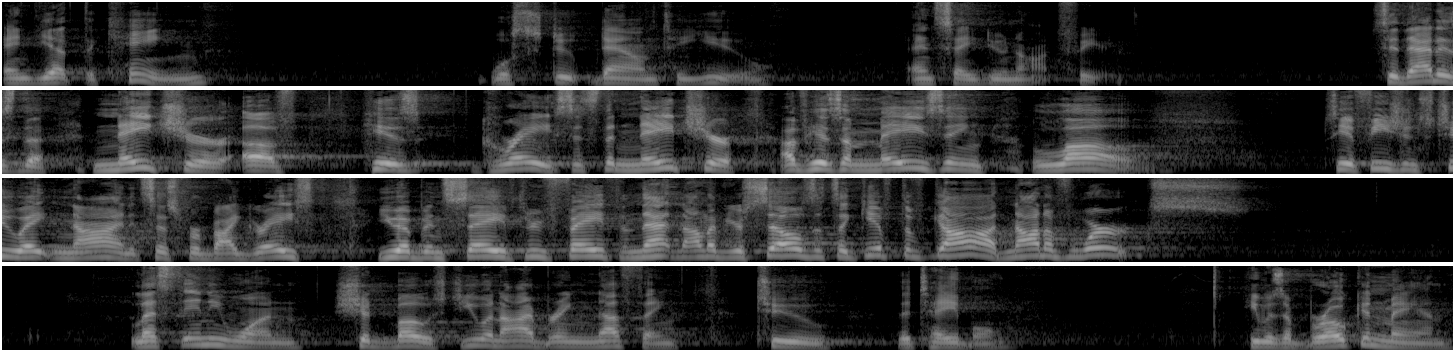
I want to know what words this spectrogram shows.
And yet the king will stoop down to you and say, Do not fear. See, that is the nature of his grace, it's the nature of his amazing love. See Ephesians 2 8 and 9. It says, For by grace you have been saved through faith, and that not of yourselves, it's a gift of God, not of works. Lest anyone should boast. You and I bring nothing to the table. He was a broken man,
